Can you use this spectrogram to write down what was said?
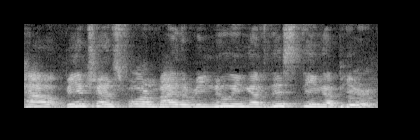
How being transformed by the renewing of this thing up here.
